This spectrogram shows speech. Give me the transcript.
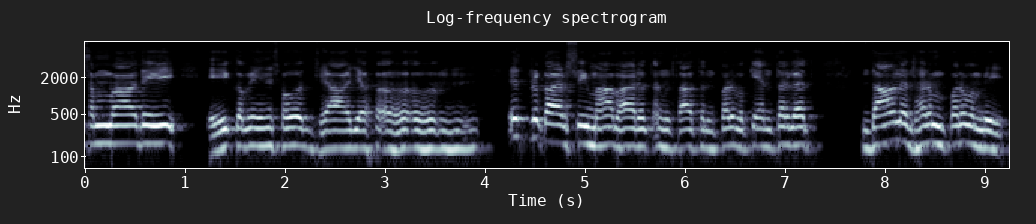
संवादे एक विंशोध्याय इस प्रकार श्री महाभारत अनुशासन पर्व के अंतर्गत दान धर्म पर्व में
